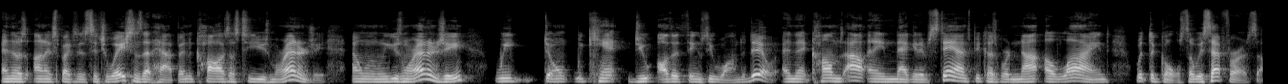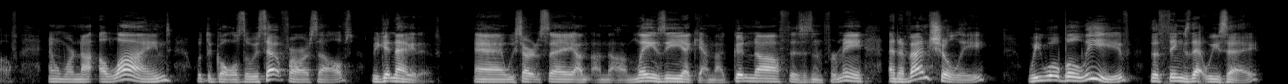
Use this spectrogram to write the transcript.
And those unexpected situations that happen cause us to use more energy. And when we use more energy, we don't, we can't do other things we want to do. And it comes out in a negative stance because we're not aligned with the goals that we set for ourselves. And when we're not aligned with the goals that we set for ourselves, we get negative. And we start to say, I'm, I'm, I'm lazy. I can't, I'm not good enough. This isn't for me. And eventually we will believe the things that we say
